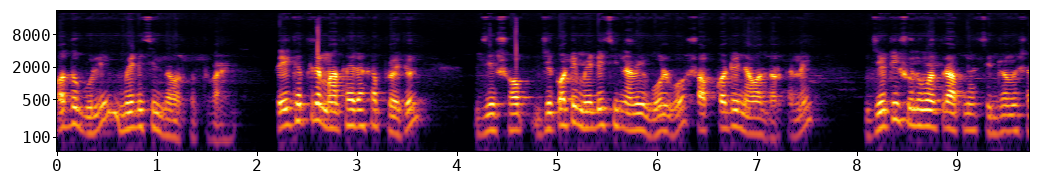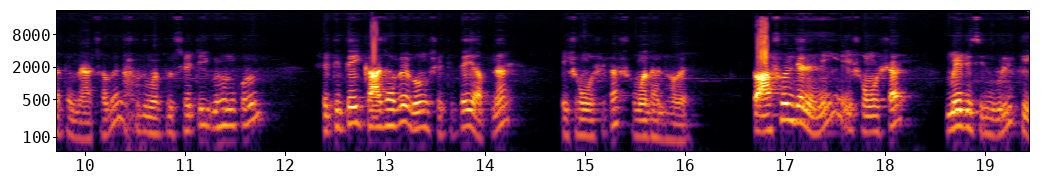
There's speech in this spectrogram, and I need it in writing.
কতগুলি মেডিসিন ব্যবহার করতে পারেন। তো এই ক্ষেত্রে মাথায় রাখা প্রয়োজন যে সব, যে কটি মেডিসিন আমি বলব, সব কটি নেওয়ার দরকার নেই। যেটি শুধুমাত্র আপনার সিন্ড্রোমের সাথে ম্যাচ হবে, শুধুমাত্র সেটি গ্রহণ করুন, সেটিতেই কাজ হবে এবং সেটিতেই আপনার এই সমস্যাটার সমাধান হবে। তো আসুন জেনে নিই এই সমস্যার মেডিসিনগুলি কী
